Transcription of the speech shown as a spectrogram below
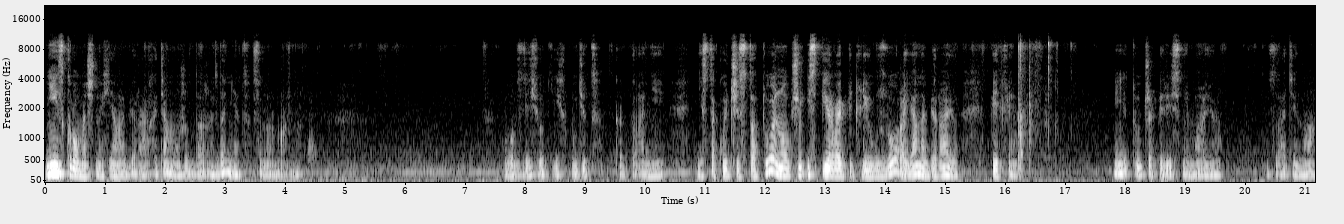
не из кромочных я набираю, хотя может даже, да нет, все нормально. Вот здесь вот их будет, как бы они не с такой частотой, но, в общем, из первой петли узора я набираю петли. И тут же переснимаю сзади на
